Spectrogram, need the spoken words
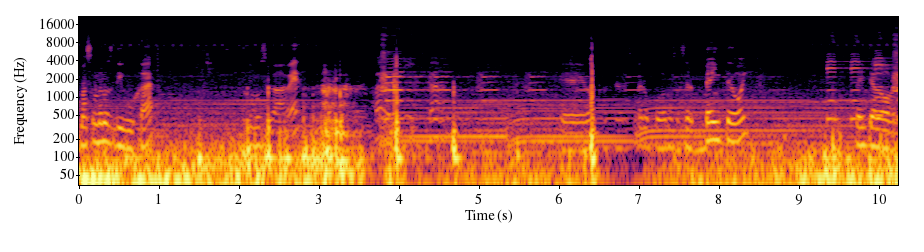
más o menos dibujar cómo se va a ver. Eh, vamos a hacer, espero podamos hacer 20 hoy. 20 adobes.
